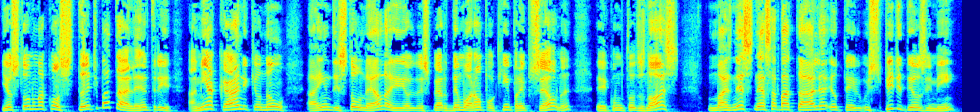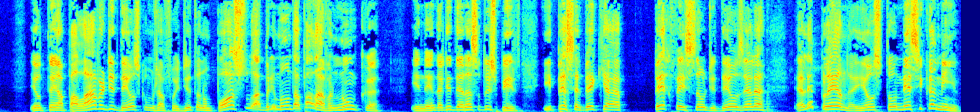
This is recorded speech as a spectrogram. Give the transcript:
e eu estou numa constante batalha entre a minha carne, que eu não ainda estou nela, e eu espero demorar um pouquinho para ir para o céu, né, como todos nós, mas nesse, nessa batalha eu tenho o Espírito de Deus em mim, eu tenho a palavra de Deus, como já foi dito, eu não posso abrir mão da palavra, nunca e nem da liderança do Espírito. E perceber que a perfeição de Deus, ela, ela é plena, e eu estou nesse caminho.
